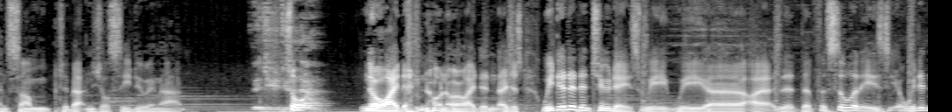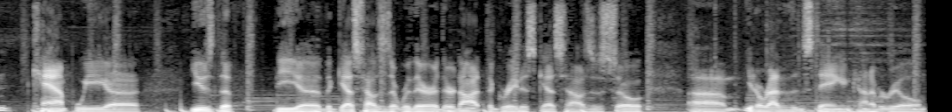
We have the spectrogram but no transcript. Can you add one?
and some Tibetans you'll see doing that. Did you do So- that? No, I didn't. No, no, I didn't. I just we did it in two days. We we uh, I, the, the facilities. We didn't camp. We uh, used the the uh, the guest houses that were there. They're not the greatest guest houses, so um, you know, rather than staying in kind of a real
